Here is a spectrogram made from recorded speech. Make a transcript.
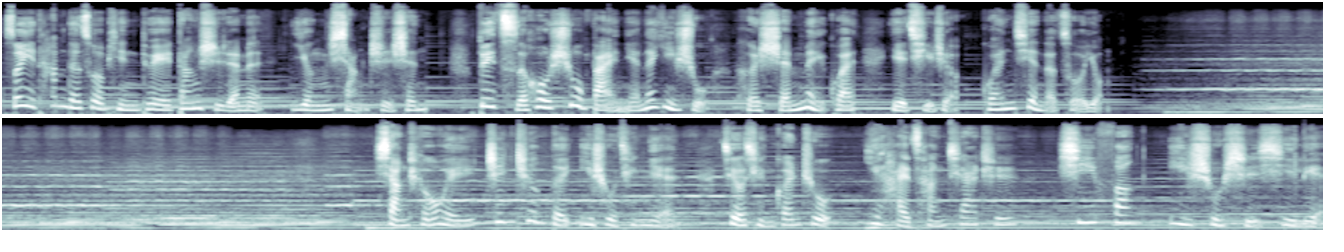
所以，他们的作品对当时人们影响至深，对此后数百年的艺术和审美观也起着关键的作用。想成为真正的艺术青年，就请关注《艺海藏家之西方艺术史》系列。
